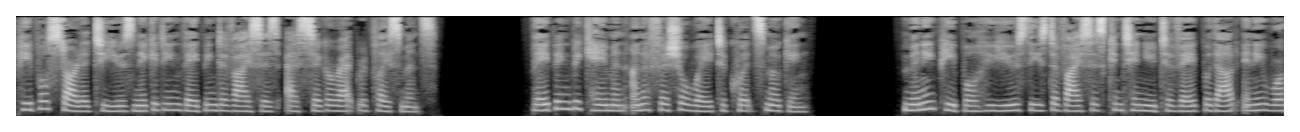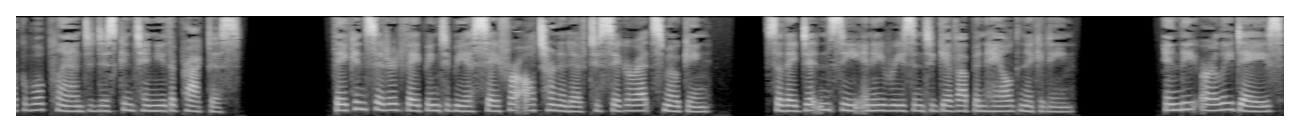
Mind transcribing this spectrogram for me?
people started to use nicotine vaping devices as cigarette replacements. Vaping became an unofficial way to quit smoking. Many people who use these devices continue to vape without any workable plan to discontinue the practice. They considered vaping to be a safer alternative to cigarette smoking, so they didn't see any reason to give up inhaled nicotine. In the early days,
